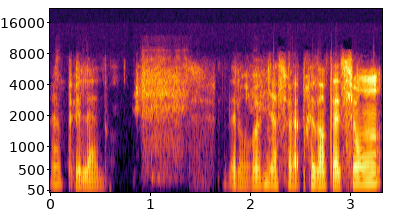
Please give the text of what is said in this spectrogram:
Un peu là. Nous allons revenir sur la présentation.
